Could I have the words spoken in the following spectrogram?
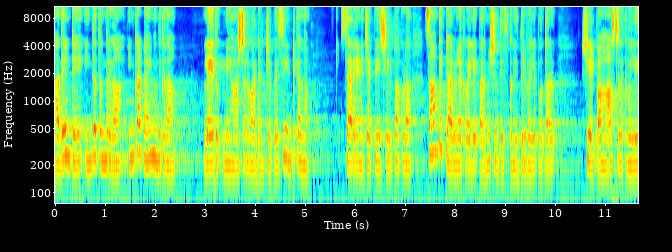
అదేంటే ఇంత తొందరగా ఇంకా టైం ఉంది కదా. లేదు మీ హాస్టల్ వార్డని చెప్పేసి ఇంటికి వెళ్దాం సరే అని చెప్పి శిల్ప కూడా శాంతి క్యాబిన్లోకి వెళ్ళి పర్మిషన్ తీసుకుని ఇద్దరు వెళ్ళిపోతారు. శిల్ప హాస్టల్కి వెళ్ళి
